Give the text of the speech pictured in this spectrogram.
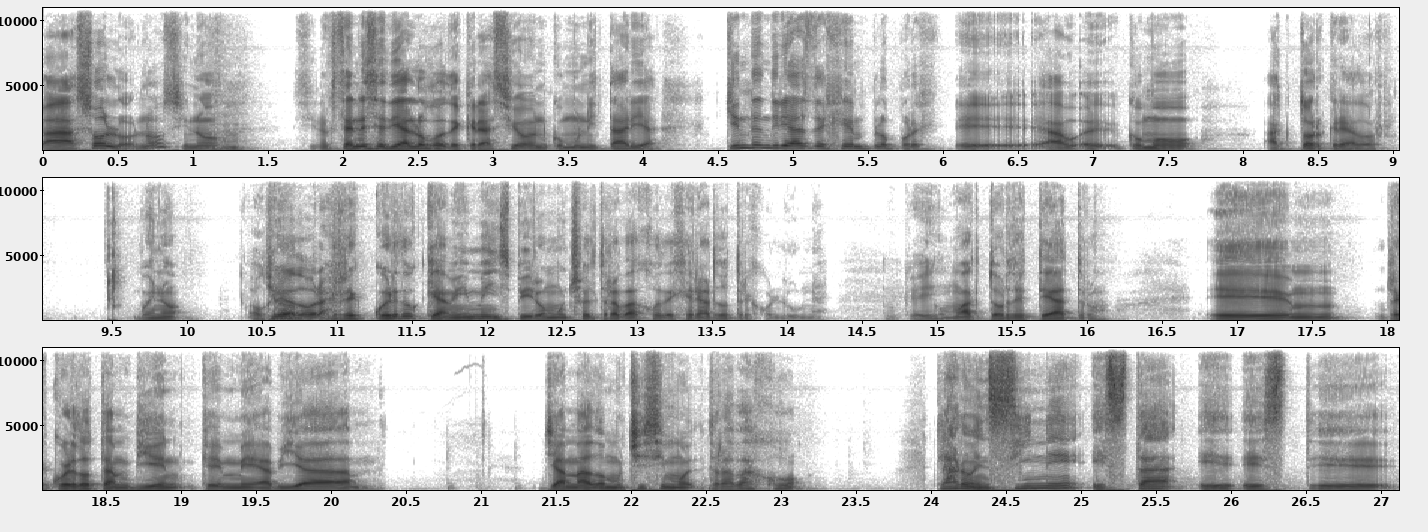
va solo, ¿no? Sino, sino que está en ese diálogo de creación comunitaria. ¿Quién tendrías de ejemplo por, eh, eh, como actor creador? Bueno, yo recuerdo que a mí me inspiró mucho el trabajo de Gerardo Trejoluna como actor de teatro. Em, recuerdo también que me había llamado muchísimo el trabajo. Claro, en cine está eh, este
